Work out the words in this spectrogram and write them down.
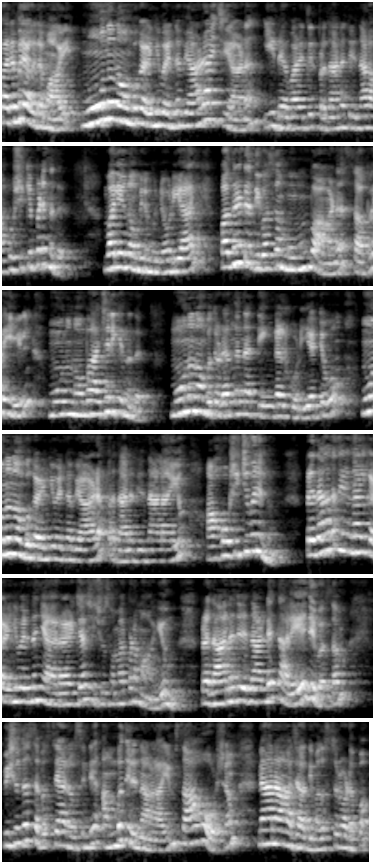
പരമ്പരാഗതമായി മൂന്ന് നോമ്പ് കഴിഞ്ഞു വരുന്ന വ്യാഴാഴ്ചയാണ് ഈ ദേവാലയത്തിൽ പ്രധാന തിരുനാൾ ആഘോഷിക്കപ്പെടുന്നത്. വലിയ നോമ്പിന് മുന്നോടിയായി പതിനെട്ട് ദിവസം മുമ്പാണ് സഭയിൽ മൂന്ന് നോമ്പ് ആചരിക്കുന്നത്. മൂന്ന് നോമ്പ് തുടങ്ങുന്ന തിങ്കൾ കൊടിയേറ്റവും മൂന്ന് നോമ്പ് കഴിഞ്ഞു വരുന്ന വ്യാഴം പ്രധാന തിരുനാളായും ആഘോഷിച്ചു വരുന്നു. പ്രധാന തിരുനാൾ കഴിഞ്ഞു വരുന്ന ഞായറാഴ്ച ശിശു സമർപ്പണമായും പ്രധാന തിരുനാളിന്റെ തലേ ദിവസം വിശുദ്ധ സെബസ്ത്യാനോസിന്റെ അമ്പതിരുനാളായും സാഘോഷം നാനാജാതി മതസ്ഥരോടൊപ്പം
